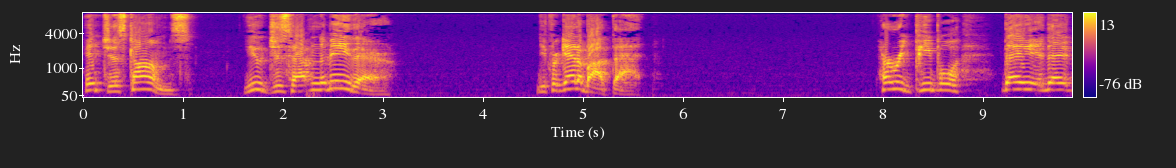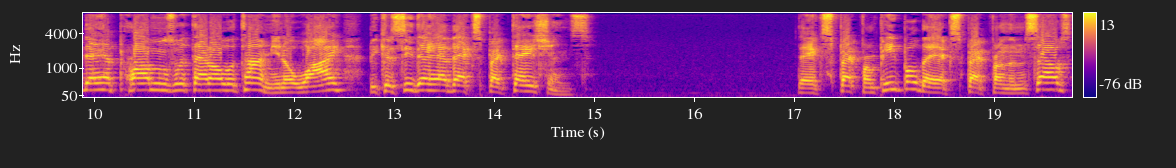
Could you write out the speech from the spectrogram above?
It just comes. You just happen to be there. You forget about that. Hurry, people, they, they, they have problems with that all the time. You know why? Because, see, they have expectations. They expect from people, they expect from themselves.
